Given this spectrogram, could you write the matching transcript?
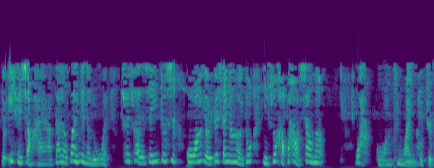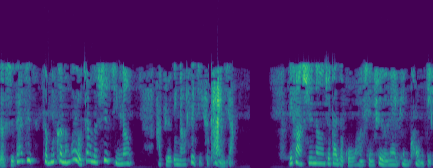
有一群小孩啊，摘了外面的芦苇，吹出来的声音就是国王有一对山羊耳朵。你说好不好笑呢？”哇！国王听完以后，觉得实在是怎么可能会有这样的事情呢？他决定要自己去看一下。理发师呢，就带着国王前去了那一片空地。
